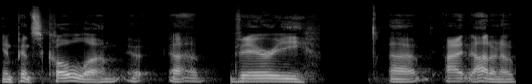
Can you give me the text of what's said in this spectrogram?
in Pensacola, uh, uh, very, uh, I, I don't know,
